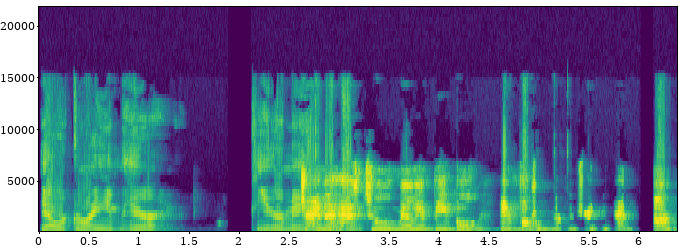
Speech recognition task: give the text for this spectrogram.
Yeah, we're green here. Can you hear me? China has two million people in fucking concentration camp. Huh?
